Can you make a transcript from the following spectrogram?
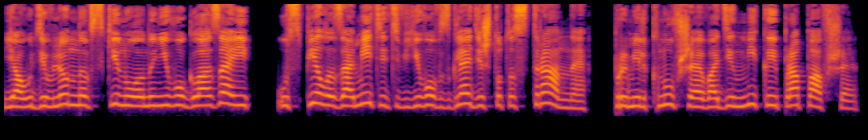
я удивленно вскинула на него глаза и успела заметить в его взгляде что-то странное, промелькнувшее в один миг и пропавшее.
